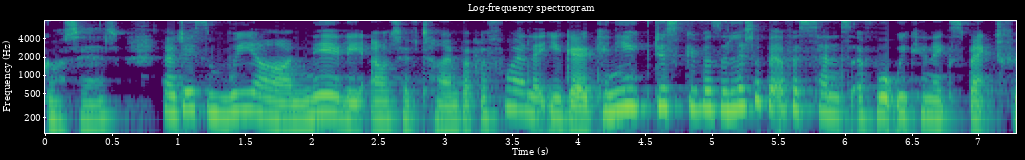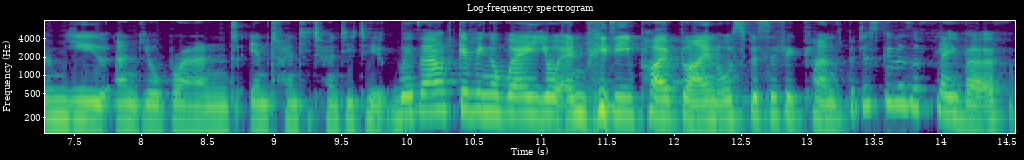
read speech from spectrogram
Got it. Now, Jason, we are nearly out of time, but before I let you go, can you just give us a little bit of a sense of what we can expect from you and your brand in 2022 without giving away your NPD pipeline or specific plans, but just give us a flavor of,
